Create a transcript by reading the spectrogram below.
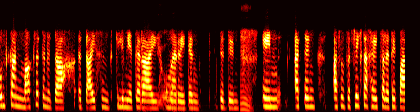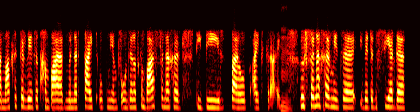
ons kan maklik in 'n dag 1000 km ry om 'n redding te doen. Hmm. En ek dink as ons 'n vliegtuig het, sal dit baie makliker wees. Dit gaan baie minder tyd opneem vir ons en ons kan baie vinniger die dier by hulp uitkry. Hmm. Hoe vinniger mense, jy weet 'n beseerde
